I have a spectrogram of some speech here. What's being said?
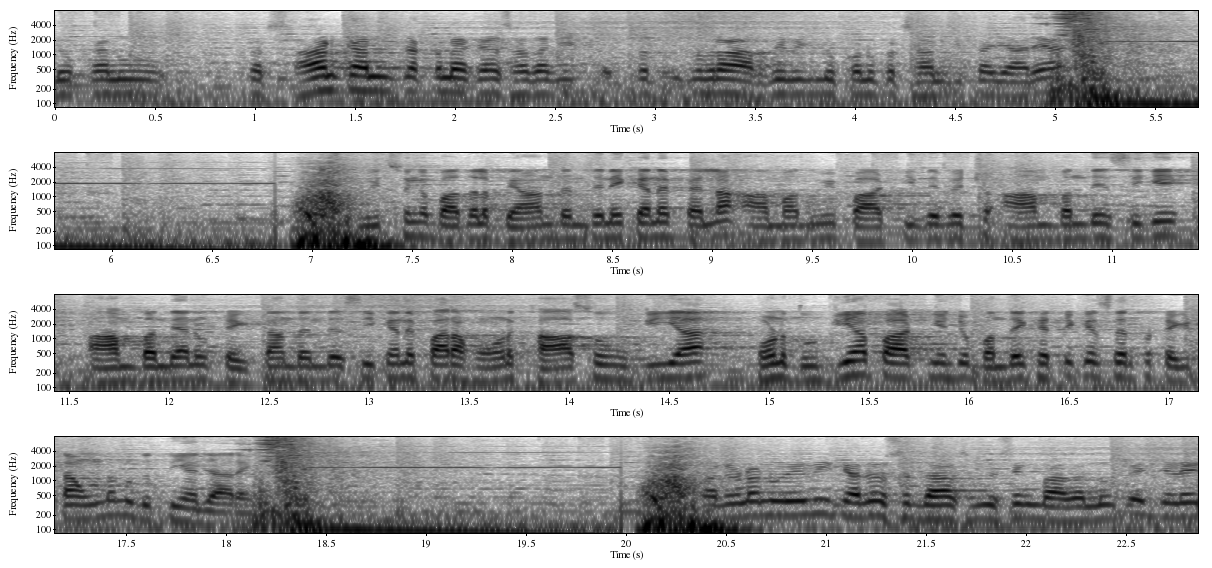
ਲੋਕਾਂ ਨੂੰ ਪਰੇਸ਼ਾਨ ਕਰਨ ਤੱਕ ਮੈਂ ਕਹਿ ਸਕਦਾ ਕਿ ਘਬਰਾਹਟ ਦੇ ਵਿੱਚ ਲੋਕਾਂ ਨੂੰ ਪਰੇਸ਼ਾਨ ਕੀਤਾ ਜਾ ਰਿਹਾ। ਸੁਖਬੀਰ ਸਿੰਘ ਬਾਦਲ ਬਿਆਨ ਦਿੰਦੇ ਨੇ, ਕਹਿੰਦੇ ਪਹਿਲਾਂ ਆਮ ਆਦਮੀ ਪਾਰਟੀ ਦੇ ਵਿੱਚ ਆਮ ਬੰਦੇ ਸੀਗੇ, ਆਮ ਬੰਦਿਆਂ ਨੂੰ ਟਿਕਟਾਂ ਦਿੰਦੇ ਸੀ, ਕਹਿੰਦੇ ਪਰ ਹੁਣ ਖਾਸ ਹੋ ਗਈ ਆ, ਹੁਣ ਦੂਜੀਆਂ ਪਾਰਟੀਆਂ 'ਚੋਂ ਬੰਦੇ ਖਿੱਚ ਕੇ ਸਿਰਫ ਟਿਕਟਾਂ ਉਹਨਾਂ ਨੂੰ ਦਿੱਤੀਆਂ ਜਾ ਰਹੀਆਂ। ਪਰ ਉਹਨਾਂ ਨੂੰ ਇਹ ਵੀ ਕਹਿ ਦਿਓ ਸਰਦਾਰ ਸੁਖਬੀਰ ਸਿੰਘ ਬਾਦਲ ਨੂੰ ਕਿ ਜਿਹੜੇ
